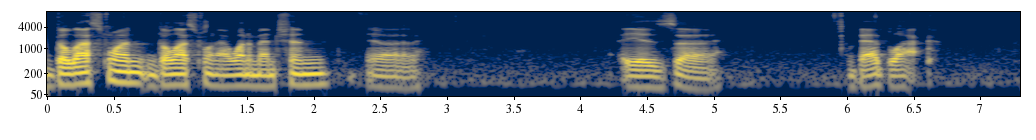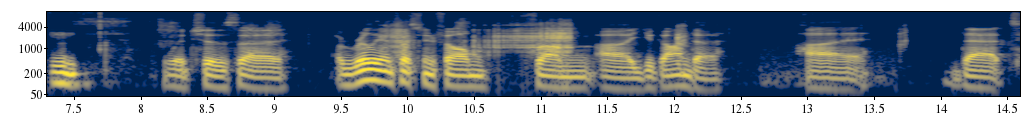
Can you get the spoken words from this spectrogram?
the last one, the last one I want to mention uh, is uh, Bad Black, mm. which is uh, a really interesting film from uh, Uganda uh, that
